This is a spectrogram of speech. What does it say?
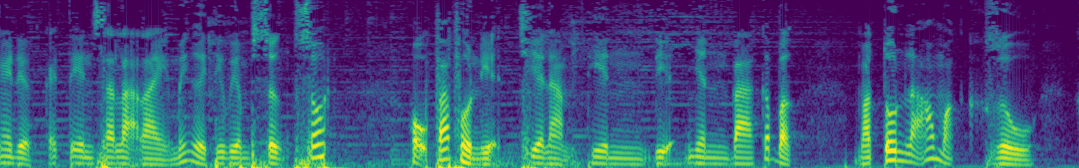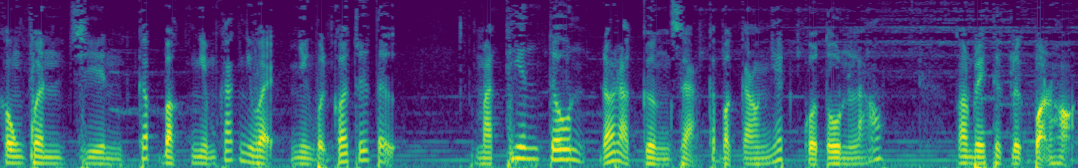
Nghe được cái tên xa lạ này, mấy người tiêu viêm sửng sốt. Hộ pháp hồn điện chia làm thiên địa nhân ba cấp bậc, mà tôn lão mặc dù không phân chia cấp bậc nghiêm khắc như vậy nhưng vẫn có thứ tự. Mà thiên tôn đó là cường giả cấp bậc cao nhất của tôn lão, còn về thực lực bọn họ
